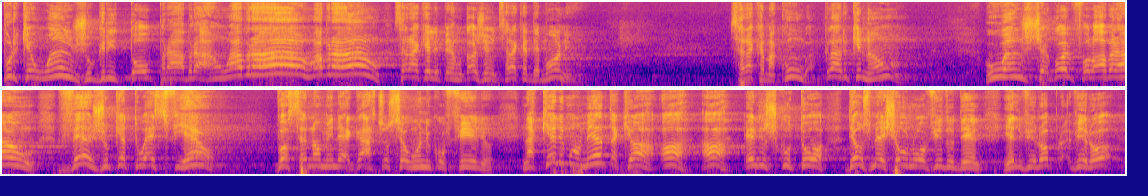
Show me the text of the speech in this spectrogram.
Porque o anjo gritou para Abraão: Abraão, Abraão. Será que ele perguntou, gente, será que é demônio? Será que é macumba? Claro que não. O anjo chegou e falou: Abraão, vejo que tu és fiel. Você não me negaste o seu único filho. Naquele momento aqui, ó, ó, ó, ele escutou, Deus mexeu no ouvido dele, e ele virou, virou,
